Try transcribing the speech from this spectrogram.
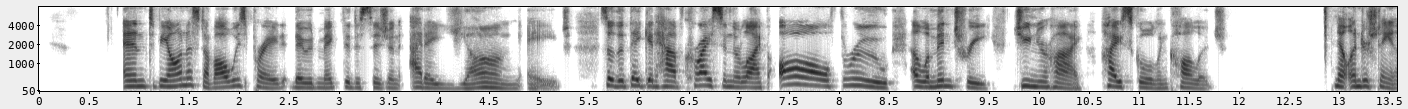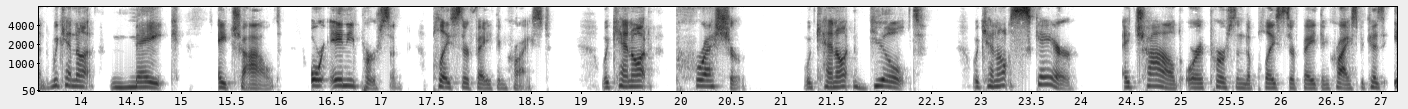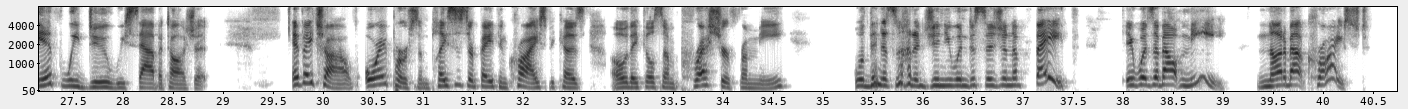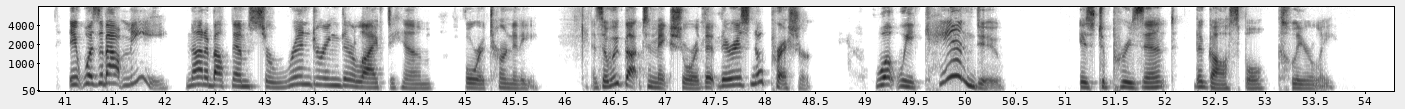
And to be honest, I've always prayed they would make the decision at a young age so that they could have Christ in their life all through elementary, junior high, high school, and college. Now, understand, we cannot make a child or any person place their faith in Christ. We cannot pressure, we cannot guilt, we cannot scare a child or a person to place their faith in Christ because if we do, we sabotage it. If a child or a person places their faith in Christ because, oh, they feel some pressure from me, well, then it's not a genuine decision of faith. It was about me, not about Christ. It was about me, not about them surrendering their life to Him for eternity. And so we've got to make sure that there is no pressure. What we can do is to present the gospel clearly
